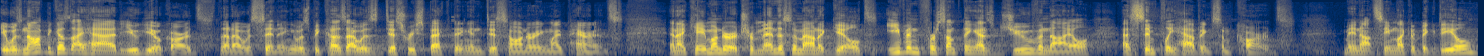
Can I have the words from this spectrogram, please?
it was not because I had Yu Gi Oh cards that I was sinning, it was because I was disrespecting and dishonoring my parents. And I came under a tremendous amount of guilt, even for something as juvenile as simply having some cards. May not seem like a big deal.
